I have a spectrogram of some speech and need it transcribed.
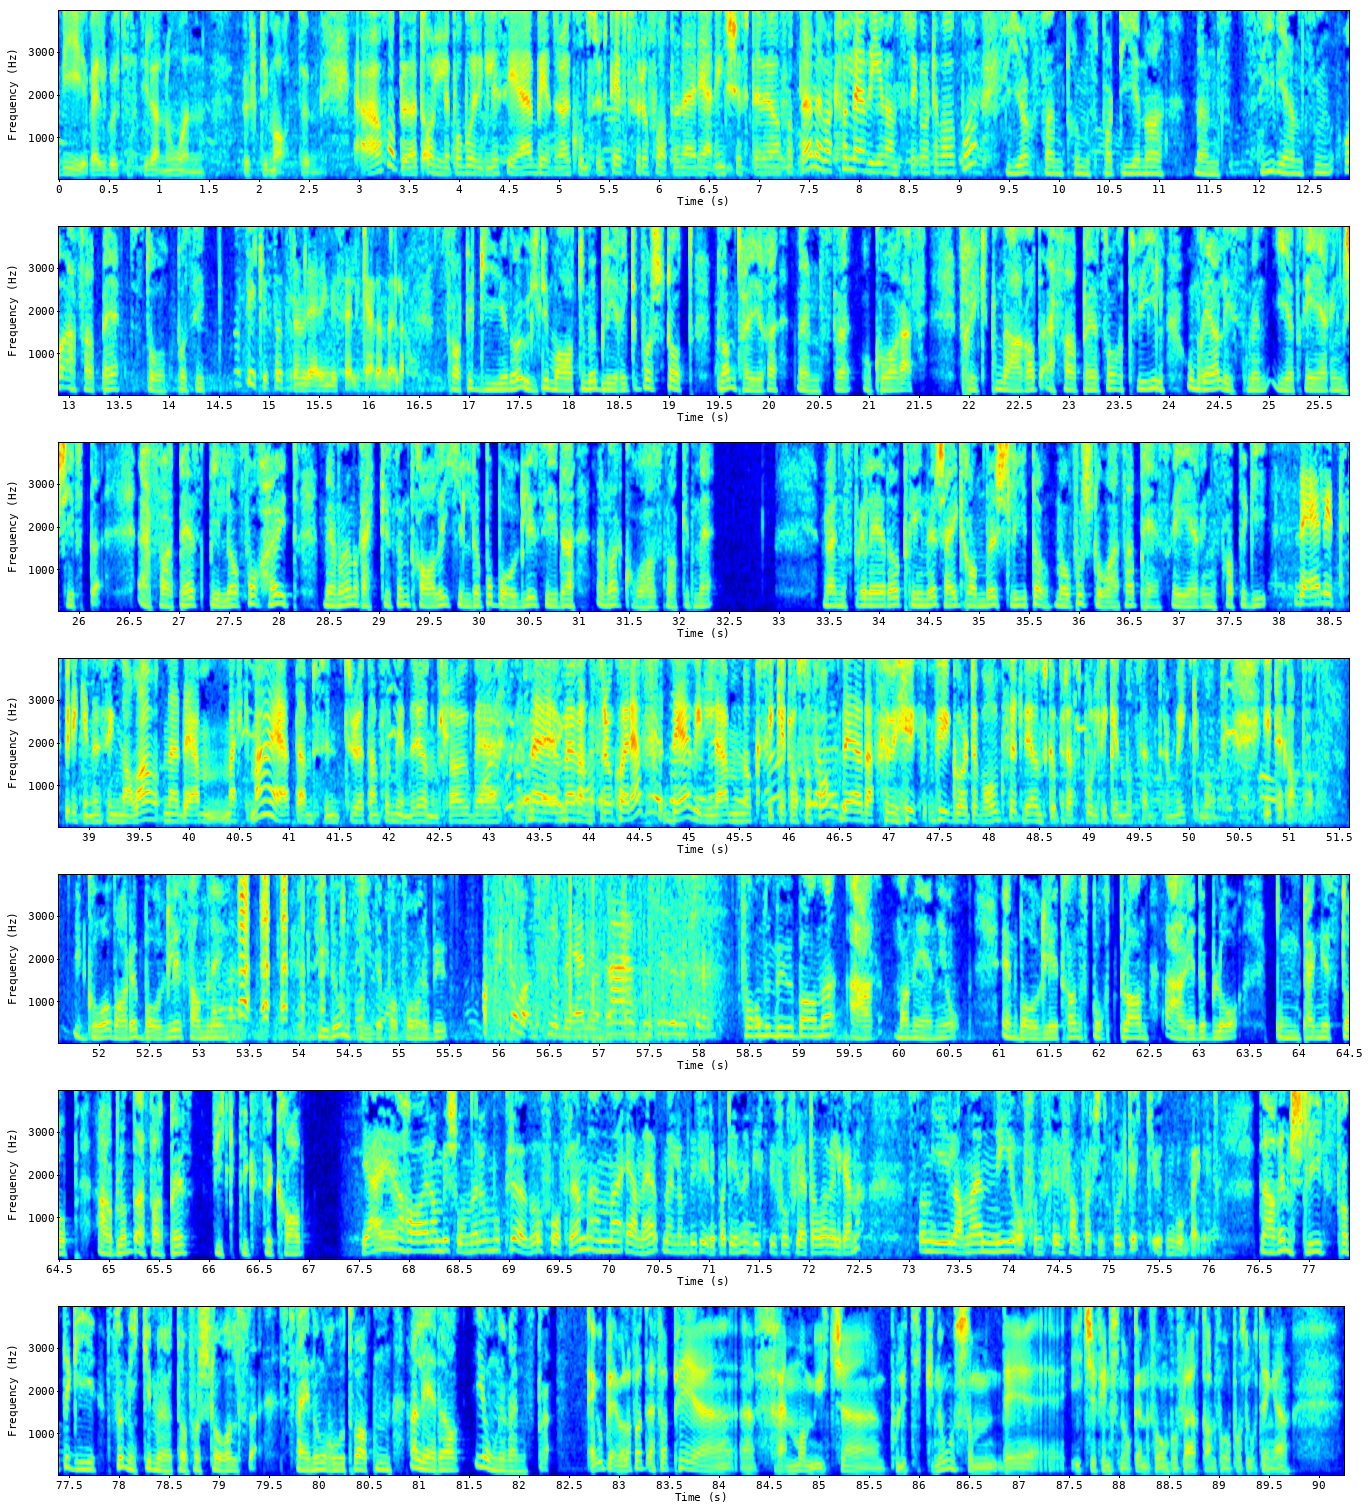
Vi velger å ikke stille noen ultimatum. Jeg håper jo at alle på borgerlig side bidrar konstruktivt for å få til det regjeringsskiftet vi har fått til. Det er i hvert fall det vi i Venstre går til valg på. Sier sentrumspartiene, mens Siv Jensen og Frp står på sitt. At vi ikke støtter en regjering vi selv ikke er en del av. Strategien og ultimatumet blir ikke forstått blant Høyre, Venstre og KrF. Frykten er at Frp sår tvil om realismen i et regjeringsskifte. Frp spiller for høyt, mener en rekke sentrale kilder på borgerlig side NRK har snakket med. Venstreleder Trine Skei Grande sliter med å forstå FrPs regjeringsstrategi. Det er litt sprikende signaler. Det jeg merker meg, er at de tror at de får mindre gjennomslag med Venstre og KrF. Det vil de nok sikkert også få. Det er derfor vi, vi går til valg, for vi ønsker å presse politikken mot sentrum og ikke mot ytterkantene. I går var det borgerlig samling, side om side på Fornebu. Ikke så vanskelig å bli enig om dette. Nei, jeg syns ikke det. Fornebubane er man enige om. En borgerlig transportplan er i det blå. Bompengestopp er blant FrPs viktigste krav. Jeg har ambisjoner om å prøve å få frem en enighet mellom de fire partiene, hvis vi får flertall av velgerne, som gir landet en ny offensiv samferdselspolitikk uten bompenger. Det er en slik strategi som ikke møter forståelse. Sveinung Rotevatn er leder i Unge Venstre. Jeg opplever i hvert fall at Frp eh, fremmer mye politikk nå som det ikke finnes noen form for flertall for på Stortinget.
